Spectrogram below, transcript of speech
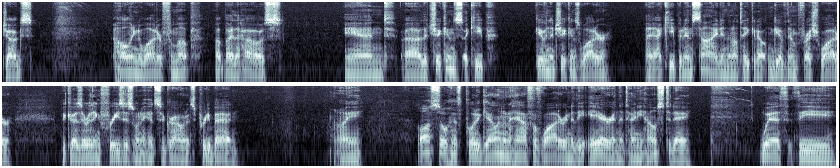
jugs, hauling the water from up up by the house. And uh, the chickens, I keep giving the chickens water. I, I keep it inside, and then I'll take it out and give them fresh water because everything freezes when it hits the ground. It's pretty bad. I also have put a gallon and a half of water into the air in the tiny house today. With the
